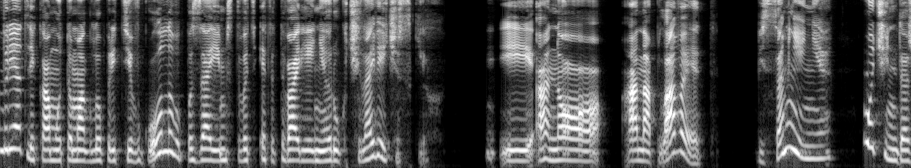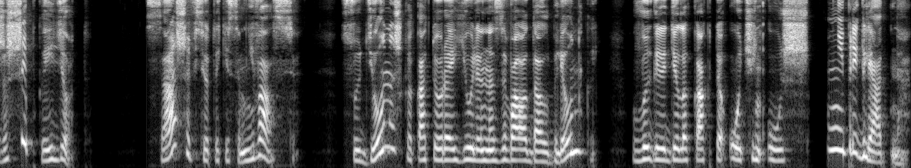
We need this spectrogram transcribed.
Вряд ли кому-то могло прийти в голову позаимствовать это творение рук человеческих. «И оно... она плавает?» «Без сомнения. Очень даже шибко идет». Саша все-таки сомневался. Суденышко, которое Юля называла долбленкой, выглядело как-то очень уж неприглядно.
